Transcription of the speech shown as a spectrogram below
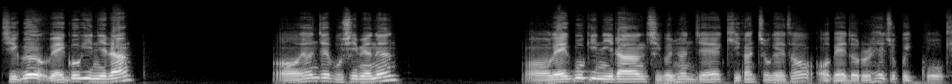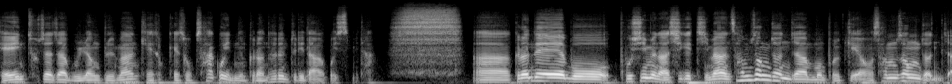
지금 외국인이랑, 어, 현재 보시면은, 어, 외국인이랑 지금 현재 기관 쪽에서 어, 매도를 해주고 있고 개인 투자자 물량들만 계속 계속 사고 있는 그런 흐름들이 나오고 있습니다. 아, 그런데 뭐 보시면 아시겠지만 삼성전자 한번 볼게요. 삼성전자.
